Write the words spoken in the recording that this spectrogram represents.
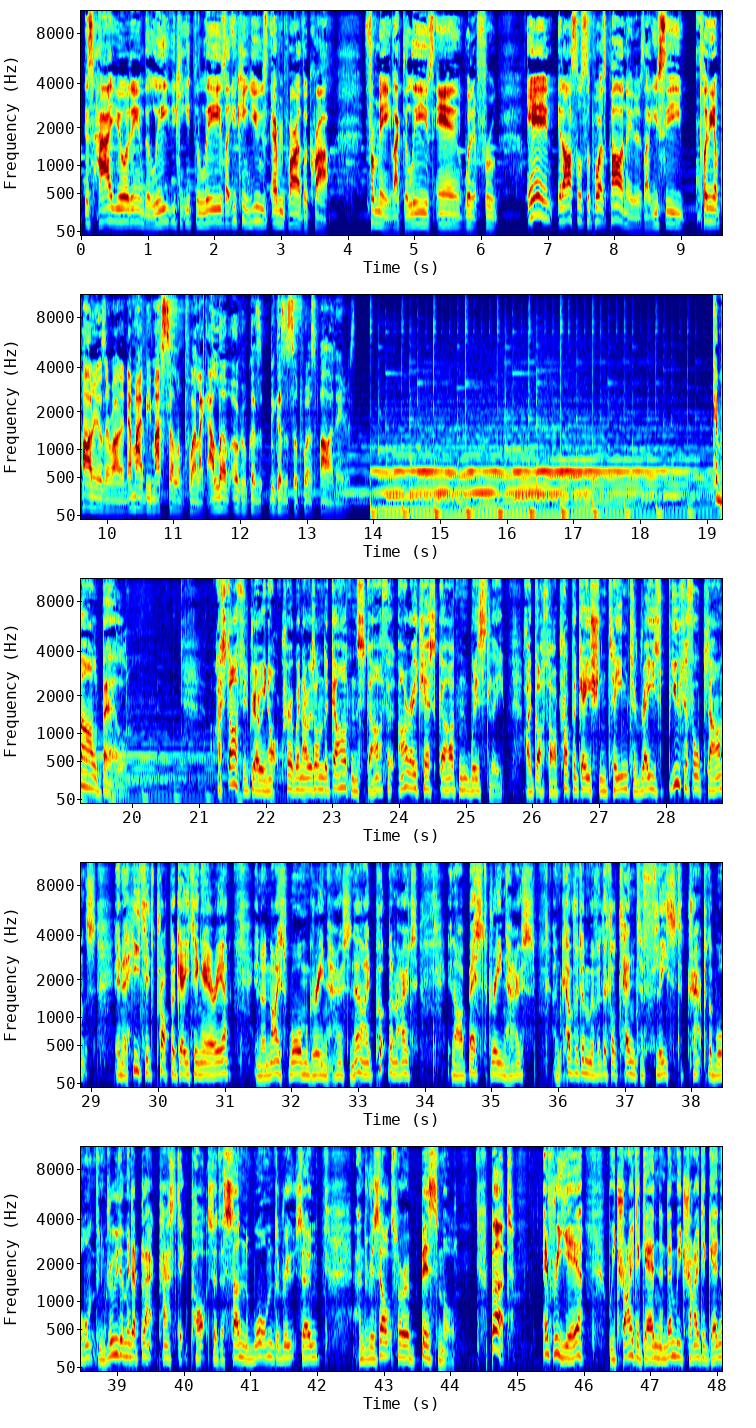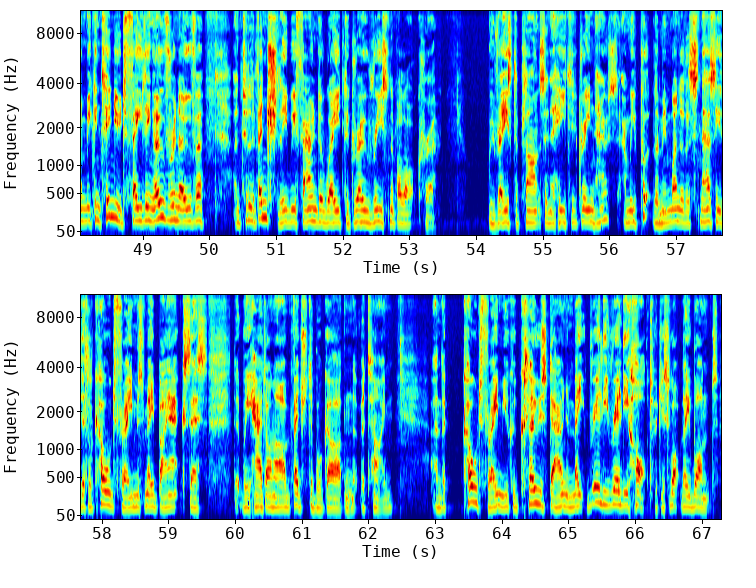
It's high yielding. The leaf you can eat the leaves. Like you can use every part of the crop. For me, like the leaves and with it fruit. And it also supports pollinators. Like you see plenty of pollinators around it. That might be my selling point. Like I love okra because because it supports pollinators. Kamal Bell. I started growing okra when I was on the garden staff at RHS Garden Wisley. I got our propagation team to raise beautiful plants in a heated propagating area in a nice warm greenhouse, and then I put them out in our best greenhouse and covered them with a little tent of fleece to trap the warmth and grew them in a black plastic pot so the sun warmed the root zone, and the results were abysmal. But Every year we tried again and then we tried again and we continued failing over and over until eventually we found a way to grow reasonable okra. We raised the plants in a heated greenhouse and we put them in one of the snazzy little cold frames made by Access that we had on our vegetable garden at the time. And the cold frame you could close down and make really, really hot, which is what they want.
